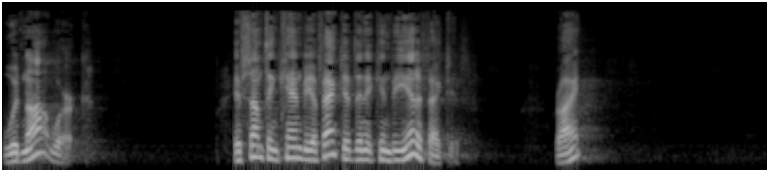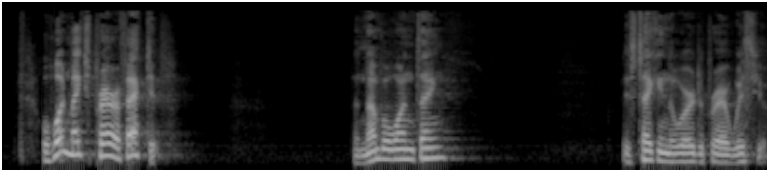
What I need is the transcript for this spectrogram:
would not work. If something can be effective, then it can be ineffective, right? Well, what makes prayer effective? The number one thing is taking the word to prayer with you.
